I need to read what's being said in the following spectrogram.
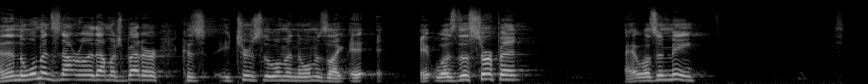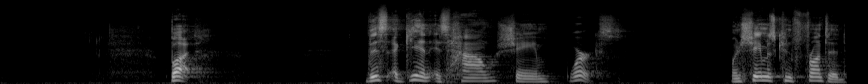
And then the woman's not really that much better because he turns to the woman, the woman's like, it, it, it was the serpent, it wasn't me. But this, again, is how shame works. When shame is confronted,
